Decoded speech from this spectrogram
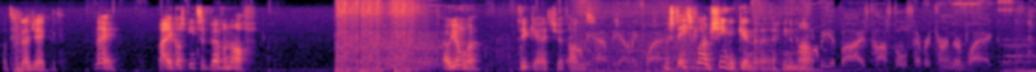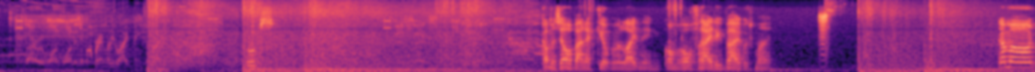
Wat die flapjacket. Nee. Maar ik was iets te ver vanaf. Oh jongen. Dikke headshot, alles. Nog steeds lime machine gun kinderen, echt niet normaal. Oeps. Ik had mezelf bijna gekilld met mijn lightning. Ik kwam er wel vrij dichtbij volgens mij. Come on,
